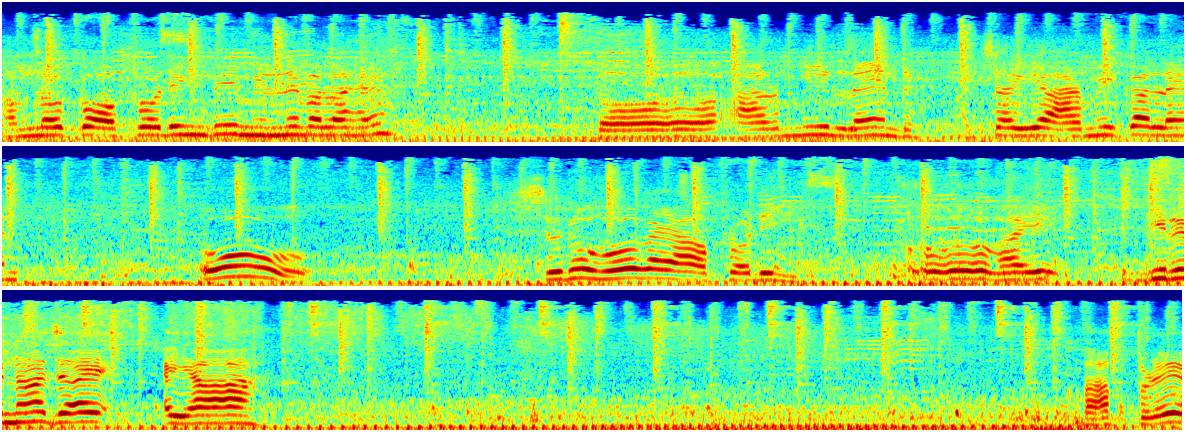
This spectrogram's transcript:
हम लोग को ऑफ़ भी मिलने वाला है. तो आर्मी लैंड अच्छा ये आर्मी का लैंड ओ शुरू हो गया ऑफ़ ओ भाई, गिर ना जाए, या बाप रे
